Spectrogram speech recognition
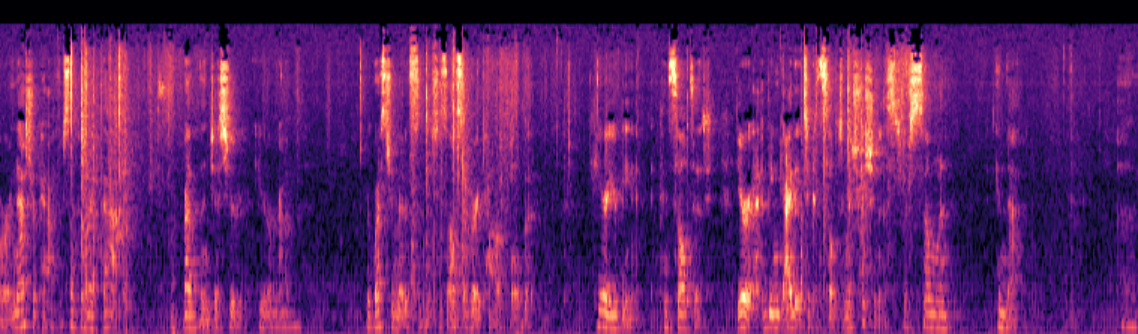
or a naturopath or something like that, rather than just your your um, your Western medicine, which is also very powerful. But here you're being consulted, you're being guided to consult a nutritionist or someone in that um,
